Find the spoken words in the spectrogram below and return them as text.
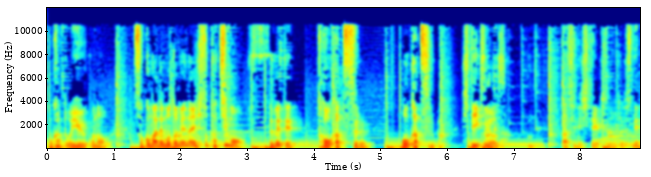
とかという、この、そこまで求めない人たちも、すべて統括する、包括するか、していくような形にしていくということですね。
